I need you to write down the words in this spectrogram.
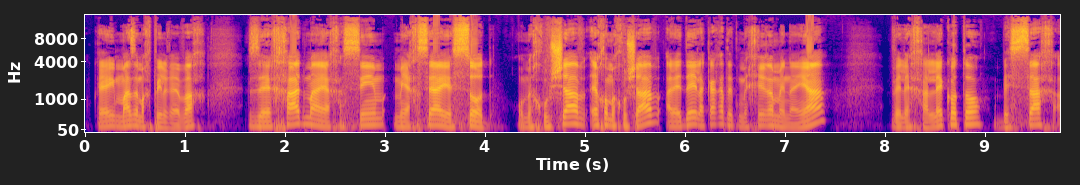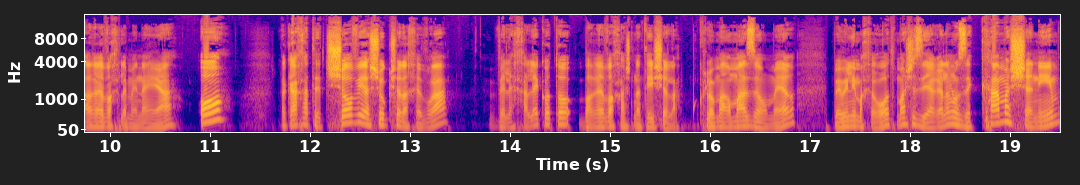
אוקיי? מה זה מכפיל רווח? זה אחד מהיחסים, מיחסי היסוד. הוא מחושב, איך הוא מחושב? על ידי לקחת את מחיר המניה ולחלק אותו בסך הרווח למניה, או לקחת את שווי השוק של החברה ולחלק אותו ברווח השנתי שלה. כלומר, מה זה אומר? במילים אחרות, מה שזה יראה לנו זה כמה שנים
